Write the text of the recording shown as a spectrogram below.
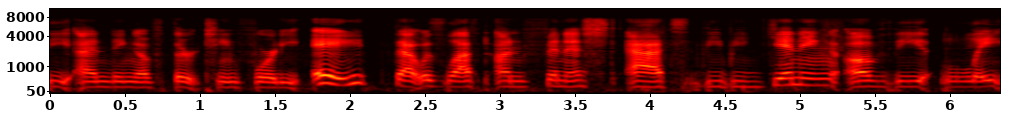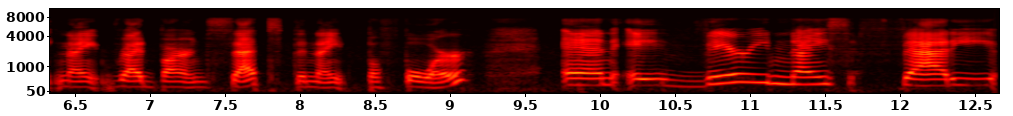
the ending of 1348 that was left unfinished at the beginning of the late night Red Barn set the night before. And a very nice, fatty,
